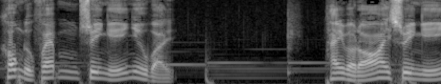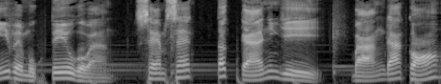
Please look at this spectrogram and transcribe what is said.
Không được phép suy nghĩ như vậy. Thay vào đó hãy suy nghĩ về mục tiêu của bạn, xem xét tất cả những gì bạn đã có,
